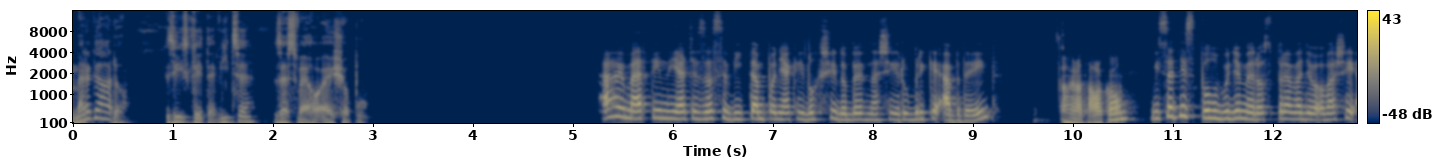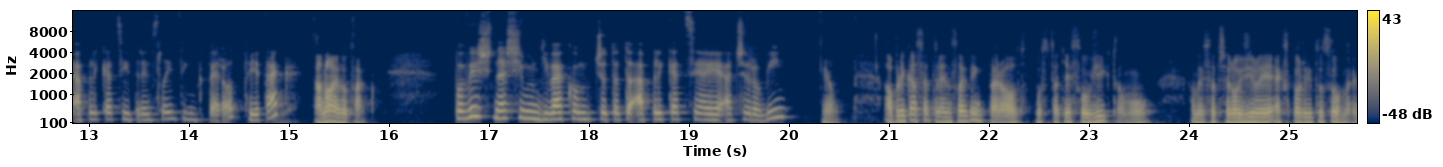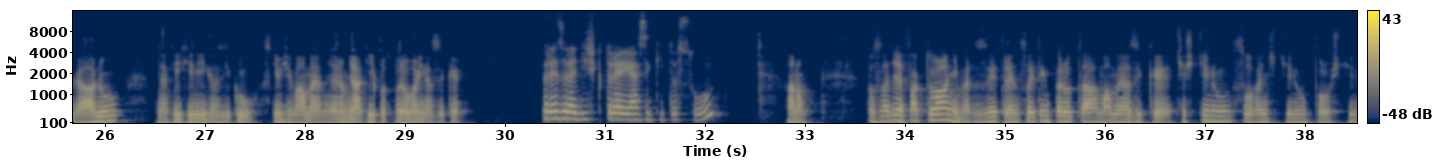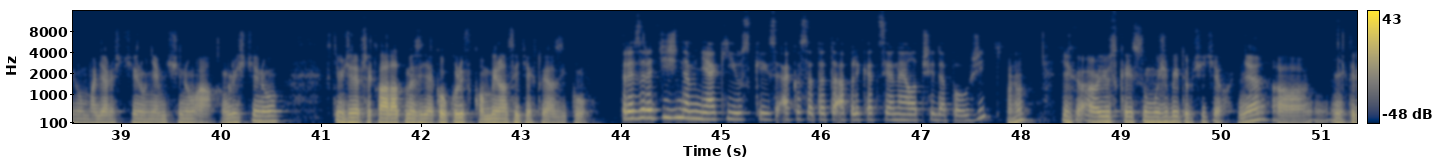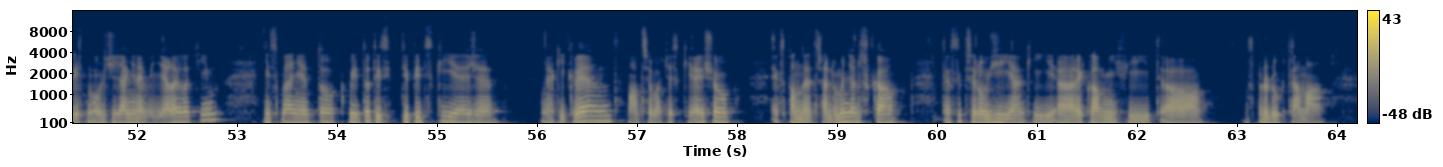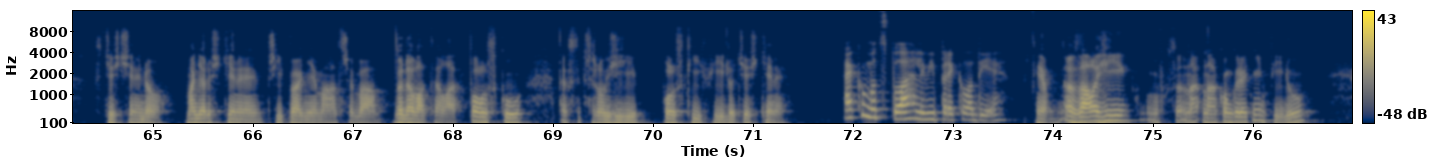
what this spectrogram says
Mergado. Získejte více ze svého e-shopu. Ahoj Martin, ja ťa zase vítam po nejakej dlhšej dobe v našej rubrike Update. Ahoj Natálko. My sa dnes spolu budeme rozprávať o vašej aplikácii Translating Perot, je tak? Ano, je to tak. Povieš našim divákom, čo tato aplikácia je a čo robí? Jo. Aplikace Translating Perot v podstatě slouží k tomu, aby se přeložili exporty to jsou Mergádu z nějakých jiných jazyků, s tím, že máme jenom nějaký podporovaný jazyky. Prezradíš, které jazyky to jsou? Ano. V podstatě v aktuální verzi Translating Perota máme jazyky češtinu, slovenštinu, polštinu, maďarštinu, němčinu a angličtinu, s tím, že jde překládat mezi jakoukoliv kombinací těchto jazyků. Prezradíš nám nějaký use case, ako sa tato aplikácia najlepšie dá použiť? Uh-huh. Těch uh, use caseů může být určitě hodně. Uh, některý jsme určitě ani neviděli zatím. Nicméně to, to typický je, že nějaký klient má třeba český e-shop, expanduje třeba do Maďarska, tak si přeloží nějaký uh, reklamní feed uh, s produktama z češtiny do maďarštiny, případně má třeba dodavatele v Polsku, tak si přeloží polský feed do češtiny. Ako moc spolahlivý preklad je? Jo, a záleží na, na konkrétním feedu.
